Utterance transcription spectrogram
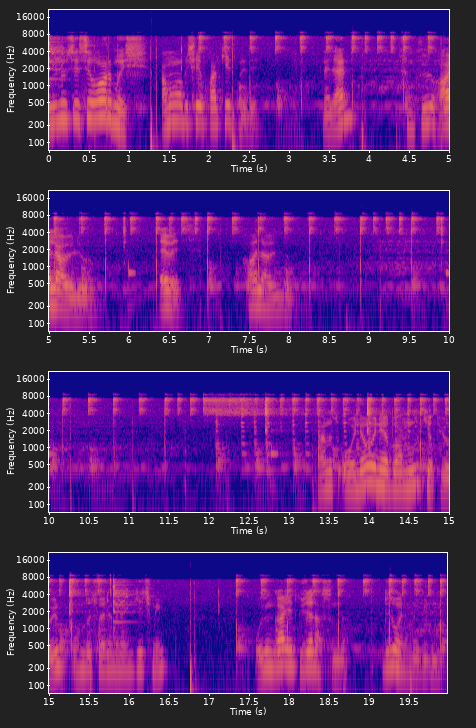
Oyunun sesi varmış ama bir şey fark etmedi. Neden? Çünkü hala ölüyorum. Evet. Hala öldüm. Yalnız oynaya oynaya bağımlılık yapıyor oyun. Onu da söylemeden geçmeyeyim. Oyun gayet güzel aslında. Biz oynamayı bilmiyoruz.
